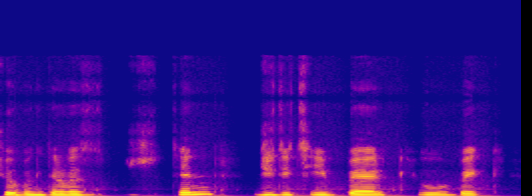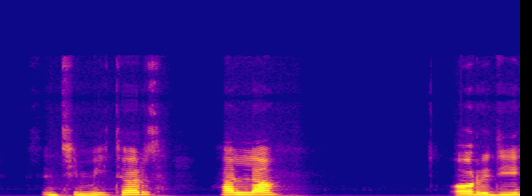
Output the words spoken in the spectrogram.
tubing there is 10 GDT per cubic centimeters هلا already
